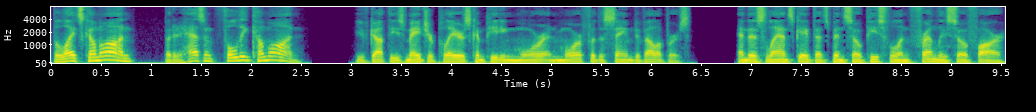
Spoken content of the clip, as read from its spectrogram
The lights come on, but it hasn't fully come on. You've got these major players competing more and more for the same developers. And this landscape that's been so peaceful and friendly so far,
